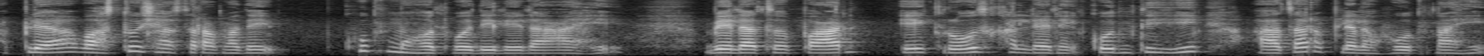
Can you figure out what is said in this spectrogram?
आपल्या वास्तुशास्त्रामध्ये खूप महत्त्व दिलेलं आहे. बेलाचं पान एक रोज खाल्ल्याने कोणतीही आजार आपल्याला होत नाही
